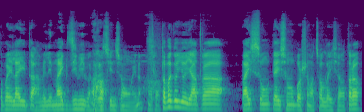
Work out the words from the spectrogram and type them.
तपाईँलाई त हामीले माइक जीवी भनेर चिन्छौँ होइन? तपाईँको यो यात्रा बाइसौँ तेइसौँ वर्षमा चल्दैछ तर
